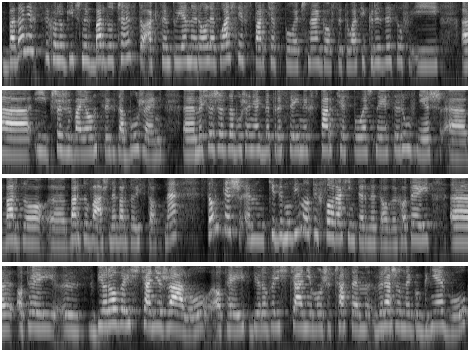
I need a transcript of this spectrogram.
W badaniach psychologicznych bardzo często akcentujemy rolę właśnie wsparcia społecznego w sytuacji kryzysów i, e, i przeżywających zaburzeń. E, myślę, że w zaburzeniach depresyjnych wsparcie społeczne jest również e, bardzo, e, bardzo ważne, bardzo istotne. Stąd też, kiedy mówimy o tych forach internetowych, o tej, e, o tej e, zbiorowej ścianie żalu, o tej zbiorowej ścianie może czasem wyrażonego gniewu,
